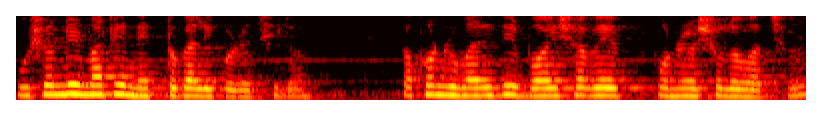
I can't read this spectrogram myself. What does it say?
ভূষণ্ডির মাঠে নৃত্যকালী করেছিল। তখন রুমা দিদির বয়স হবে পনেরো ষোলো বছর।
